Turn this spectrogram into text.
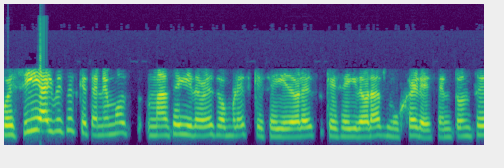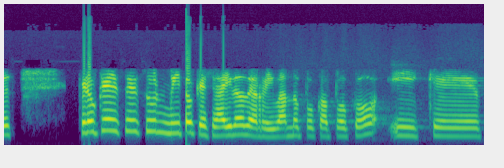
pues sí hay veces que tenemos más seguidores hombres que seguidores que seguidoras mujeres entonces creo que ese es un mito que se ha ido derribando poco a poco y que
